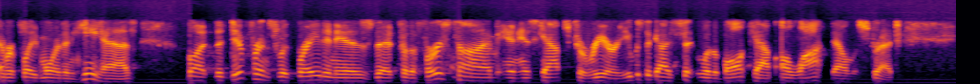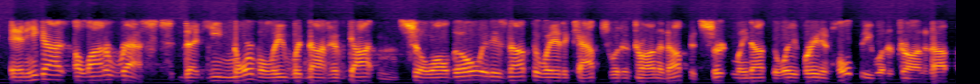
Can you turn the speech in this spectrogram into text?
ever played more than he has. But the difference with Braden is that for the first time in his Caps career, he was the guy sitting with a ball cap a lot down the stretch. And he got a lot of rest that he normally would not have gotten. So, although it is not the way the Caps would have drawn it up, it's certainly not the way Braden Holtby would have drawn it up.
